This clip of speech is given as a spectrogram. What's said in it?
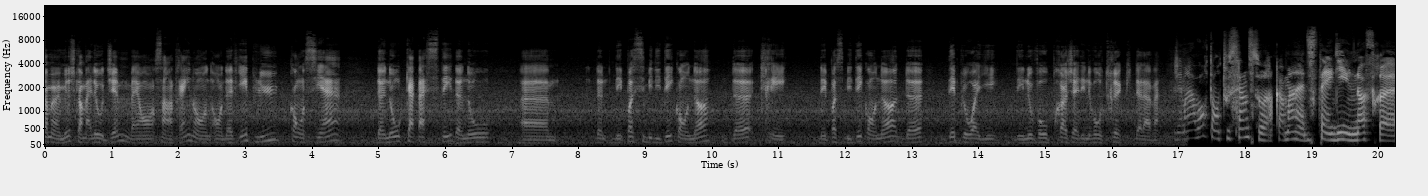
comme un muscle, comme aller au gym, ben on s'entraîne, on, devient plus conscient de nos capacités, de nos euh, des possibilités qu'on a de créer, des possibilités qu'on a de déployer des nouveaux projets, des nouveaux trucs de l'avant. J'aimerais avoir ton tout sens sur comment distinguer une offre euh,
